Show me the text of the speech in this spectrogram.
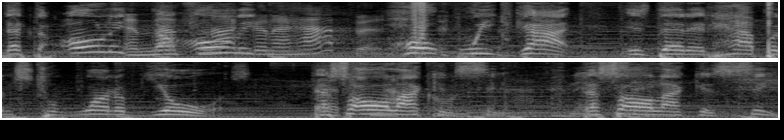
That the only And the only gonna happen. hope we got is that it happens to one of yours. That's, That's all I can see. That's all I can see.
